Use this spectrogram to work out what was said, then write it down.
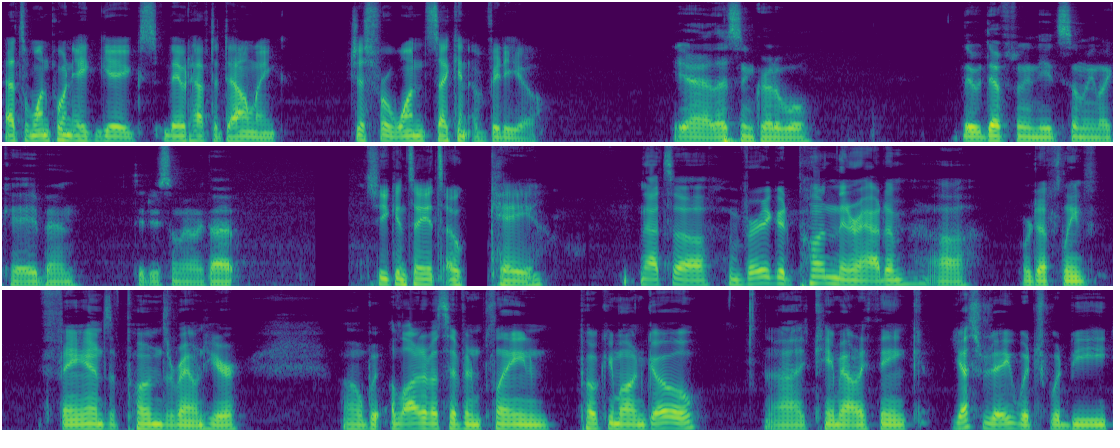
that's 1.8 gigs. They would have to downlink just for one second of video. yeah, that's incredible. They would definitely need something like Hey Ben to do something like that. So you can say it's okay. That's a very good pun there, Adam. Uh, we're definitely fans of puns around here. Uh, but a lot of us have been playing Pokemon Go. Uh, it came out, I think, yesterday, which would be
